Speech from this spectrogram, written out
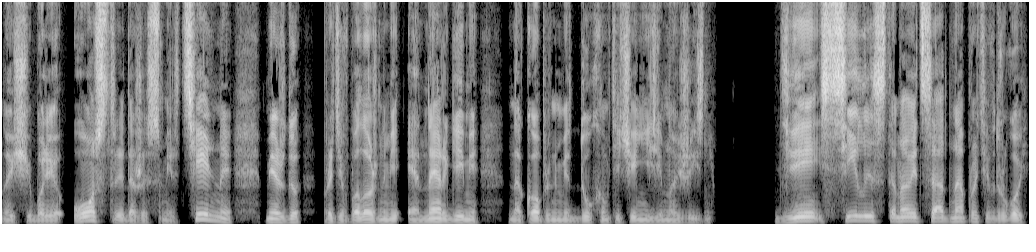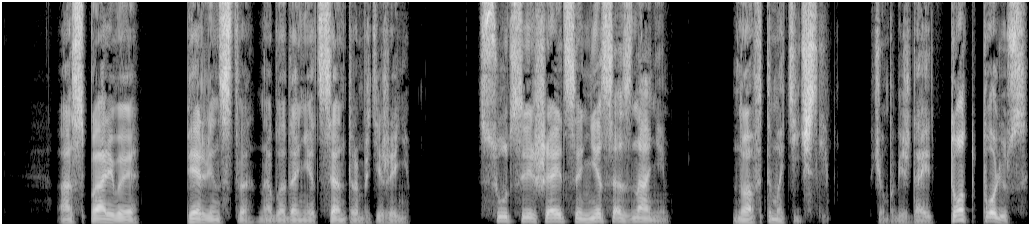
но еще более острая, даже смертельная, между противоположными энергиями, накопленными духом в течение земной жизни. Две силы становятся одна против другой, оспаривая первенство на обладание центром притяжения. Суд совершается не сознанием, но автоматически, в чем побеждает тот полюс,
